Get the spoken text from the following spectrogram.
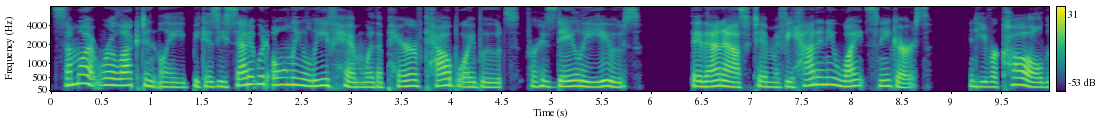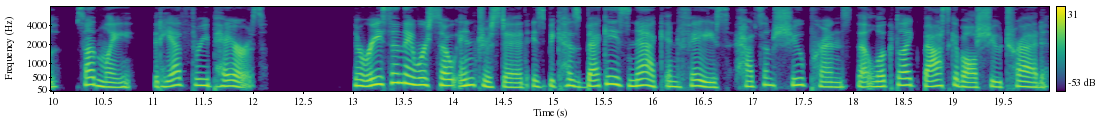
somewhat reluctantly because he said it would only leave him with a pair of cowboy boots for his daily use. They then asked him if he had any white sneakers, and he recalled, suddenly, that he had three pairs. The reason they were so interested is because Becky's neck and face had some shoe prints that looked like basketball shoe tread,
